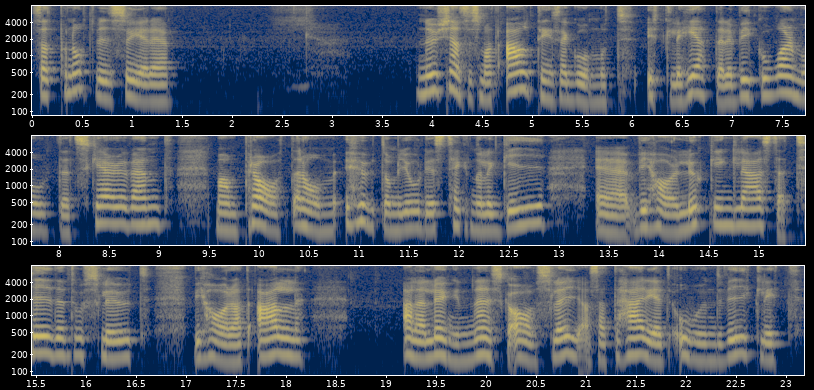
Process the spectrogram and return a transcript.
Så att på något vis så är det. Nu känns det som att allting ska gå mot ytterligheter. Vi går mot ett scare event. Man pratar om utomjordisk teknologi. Eh, vi har looking glass där tiden tog slut. Vi har att all, alla lögner ska avslöjas. Att det här är ett oundvikligt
